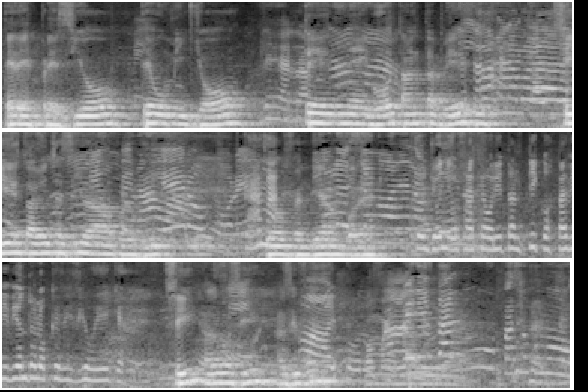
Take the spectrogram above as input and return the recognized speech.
Te despreció, te humilló, te negó tantas veces. Sí, esta vez sí daba por el. Te ofendieron por él. Don Johnny, o sea que ahorita el tico está viviendo lo que vivió ella. Sí, algo así, así Ay, fue. por Pero luz pasó como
